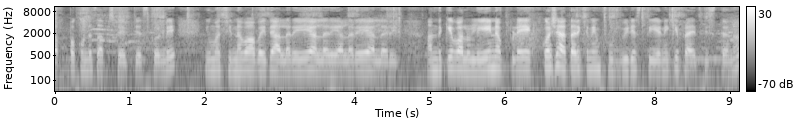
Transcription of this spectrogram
తప్పకుండా సబ్స్క్రైబ్ చేసుకోండి. ఇక మా చిన్న బాబు అయితే అల్లరే అల్లరి అల్లరే అల్లరి. అందుకే వాళ్ళు లేనప్పుడే ఎక్కువ శాతానికి నేను ఫుడ్ వీడియోస్ తీయడానికి ప్రయత్నిస్తాను.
